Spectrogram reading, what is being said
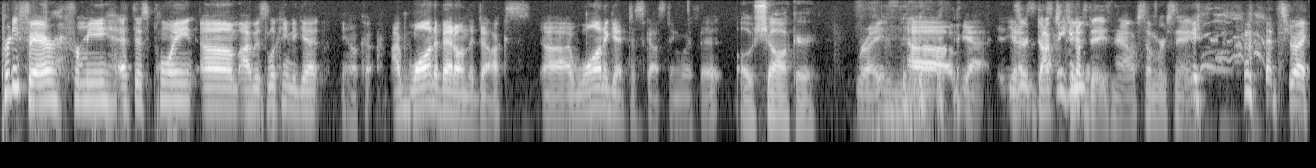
pretty fair for me at this point. Um, I was looking to get, you know, I want to bet on the Ducks. Uh, I want to get disgusting with it. Oh, shocker! Right? um, yeah. These know, are Ducks Tuesdays of, now. Some were saying. that's right.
